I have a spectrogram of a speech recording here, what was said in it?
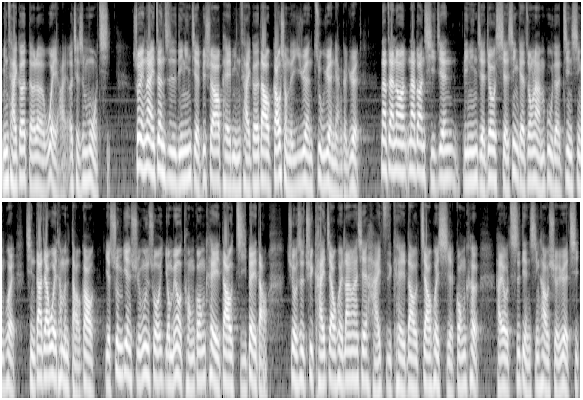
明才哥得了胃癌，而且是末期，所以那一阵子，玲玲姐必须要陪明才哥到高雄的医院住院两个月。那在那那段期间，玲玲姐就写信给中南部的浸信会，请大家为他们祷告，也顺便询问说有没有同工可以到吉贝岛，就是去开教会，让那些孩子可以到教会写功课，还有吃点心，还有学乐器。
